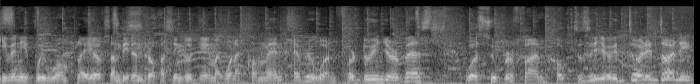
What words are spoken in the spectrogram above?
Even if we won playoffs and didn't drop a single game, I want to commend everyone for doing your best. It was super fun. Hope to see you in 2020.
